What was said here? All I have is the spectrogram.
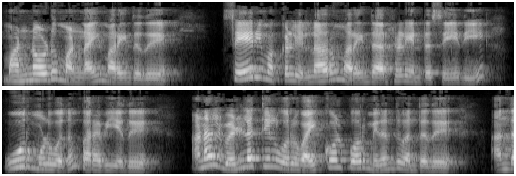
மண்ணோடு மண்ணாய் மறைந்தது. சேரி மக்கள் எல்லாரும் மறைந்தார்கள் என்ற செய்தி ஊர் முழுவதும் பரவியது. ஆனால் வெள்ளத்தில் ஒரு வைக்கோல் போர் மிதந்து வந்தது. அந்த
